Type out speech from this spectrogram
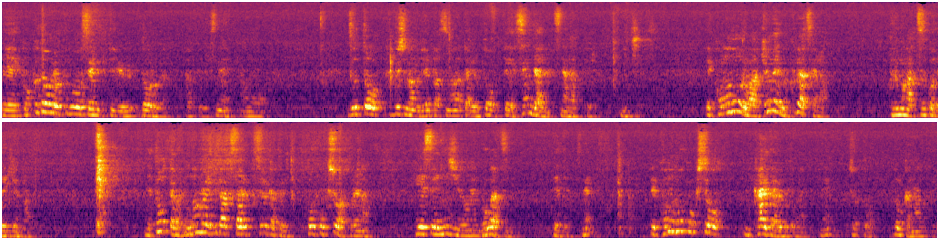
えー、国道6号線っていう道路があってですね、あのずっと福島の原発の辺りを通って仙台につながっている道。です。でこの道路は去年の9月から車が通行できるようになってで通ったらどのぐらい被爆されするかという報告書はこれなんです。平成24年5月に出てるんですね。でこの報告書に書いてあることがですね。ちょっとどうかなって。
